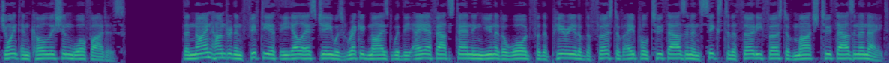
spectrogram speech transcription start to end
joint and coalition warfighters. The 950th ELSG was recognized with the AF Outstanding Unit Award for the period of 1 April 2006 to 31 March 2008.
